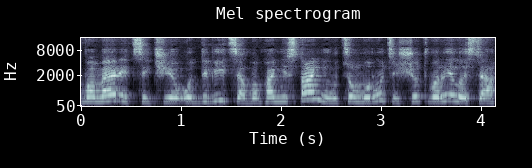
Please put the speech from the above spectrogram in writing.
в Америці, чи от дивіться, в Афганістані у цьому році що творилося.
